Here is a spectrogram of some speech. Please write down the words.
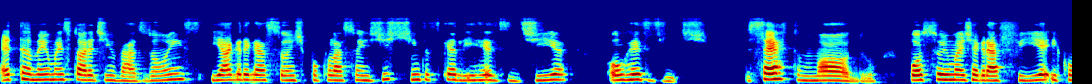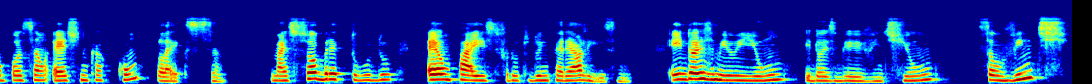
É também uma história de invasões e agregações de populações distintas que ali residia ou reside. De certo modo, possui uma geografia e composição étnica complexa, mas, sobretudo, é um país fruto do imperialismo. Em 2001 e 2021, são 20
